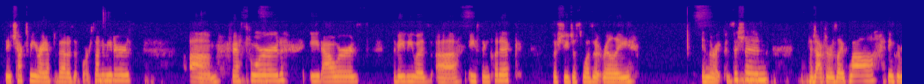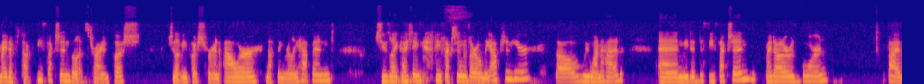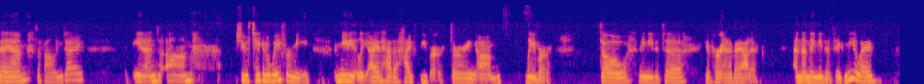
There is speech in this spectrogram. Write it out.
They checked me right after that. I was at four centimeters. Um, fast forward eight hours. The baby was uh, asynclitic, so she just wasn't really in the right position. The doctor was like, "Well, I think we might have to talk C-section, but let's try and push." She let me push for an hour. Nothing really happened she's like, I think C section is our only option here. So we went ahead and we did the C section. My daughter was born 5 a.m. the following day. And um, she was taken away from me immediately. I had had a high fever during um, labor. So they needed to give her antibiotics. And then they needed to take me away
